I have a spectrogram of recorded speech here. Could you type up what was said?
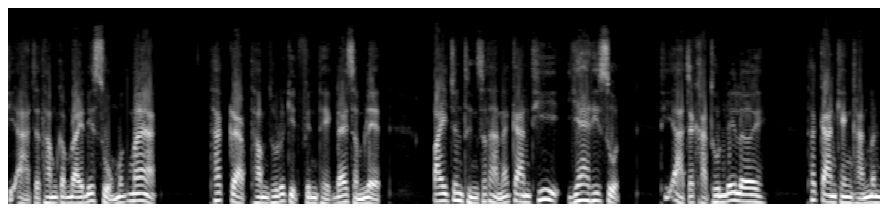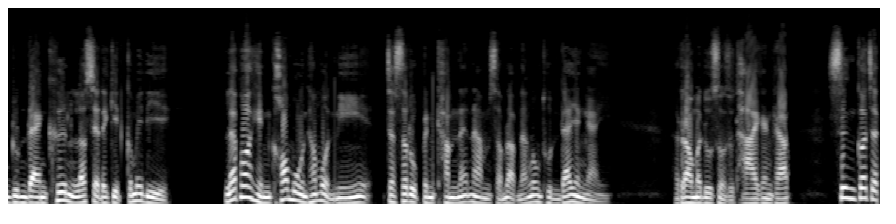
ที่อาจจะทำกำไรได้สูงมากๆ ถ้าแกร็บทำธุรกิจฟินเทคได้สำเร็จ ไปจนถึงสถานการณ์ที่แย่ที่สุด ที่อาจจะขาดทุนได้เลย ถ้าการแข่งขันมันรุนแรงขึ้น แล้วเศรษฐกิจก็ไม่ดี และพอเห็นข้อมูลทั้งหมดนี้จะสรุปเป็นคำแนะนำสำหรับนักลงทุนได้ยังไง เรามาดูส่วนสุดท้ายกันครับ ซึ่งก็จะ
